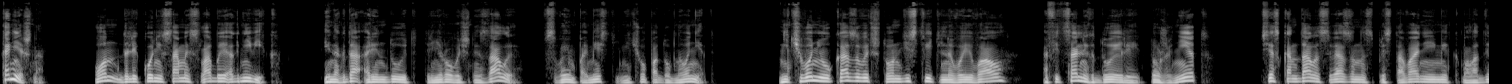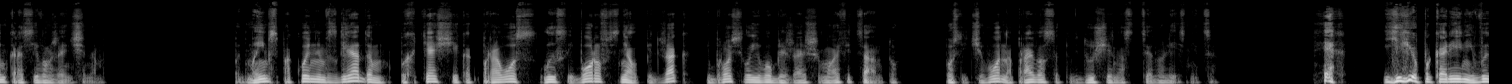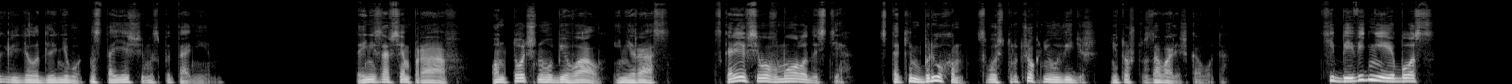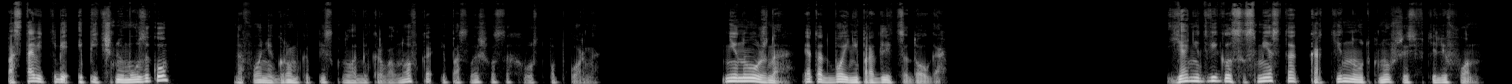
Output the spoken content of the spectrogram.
Конечно, он далеко не самый слабый огневик. Иногда арендует тренировочные залы, в своем поместье ничего подобного нет. Ничего не указывает, что он действительно воевал, официальных дуэлей тоже нет, все скандалы связаны с приставаниями к молодым красивым женщинам. Под моим спокойным взглядом, пыхтящий, как паровоз, лысый Боров снял пиджак и бросил его ближайшему официанту, после чего направился к ведущей на сцену лестнице. Эх, ее покорение выглядело для него настоящим испытанием. Ты не совсем прав. Он точно убивал, и не раз. Скорее всего, в молодости. С таким брюхом свой стручок не увидишь, не то что завалишь кого-то. Тебе виднее, босс. Поставить тебе эпичную музыку? На фоне громко пискнула микроволновка и послышался хруст попкорна. Не нужно, этот бой не продлится долго. Я не двигался с места, картинно уткнувшись в телефон.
